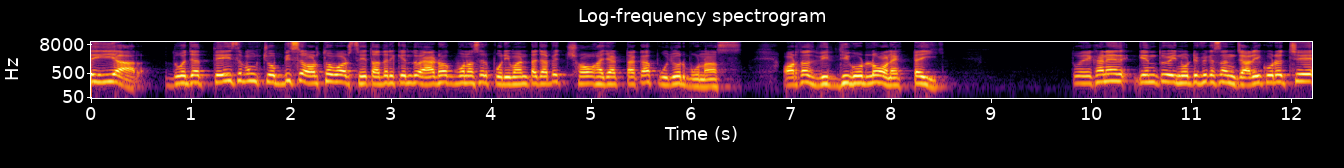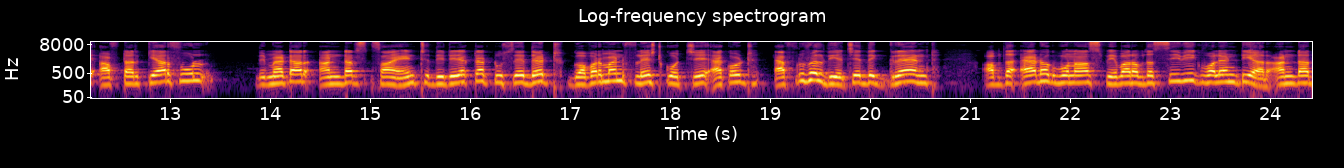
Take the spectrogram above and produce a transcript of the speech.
the year দু হাজার তেইশ এবং চব্বিশে অর্থবর্ষে তাদের কিন্তু অ্যাডহক বোনাসের পরিমাণটা যাবে ছ হাজার টাকা পুজোর বোনাস অর্থাৎ বৃদ্ধি ঘটলো অনেকটাই। তো এখানে কিন্তু এই নোটিফিকেশান জারি করেছে after careful the matter under signed the director to say that government placed করছে অ্যাকর্ড অ্যাপ্রুভেল দিয়েছে the grant of the ad hoc bonus paper of the civic volunteer under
